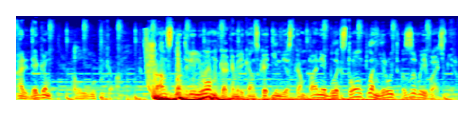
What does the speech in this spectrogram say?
Олегом Лупиковым. Шанс на триллион, как американская инвесткомпания Blackstone планирует завоевать мир.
